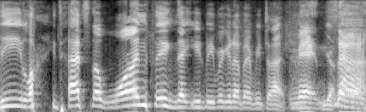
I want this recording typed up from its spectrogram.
the that's the one thing that you'd be bringing up every time. Man, Yeah. nah.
